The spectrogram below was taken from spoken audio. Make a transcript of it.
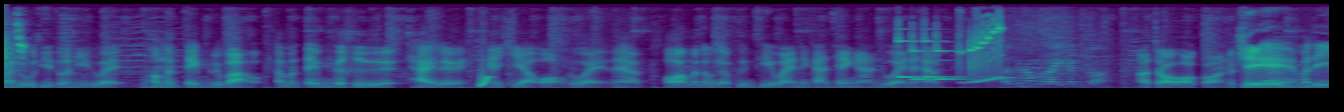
มาดูที่ตัวนี้ด้วยว่ามันเต็มหรือเปล่า ถ้ามันเต็มก็คือใช่เลยให้เคลียร์ออกด้วยนะครับ เพราะว่ามันต้องเหลือพื้นที่ไว้ในการใช้งานด้วยนะครับ เราจะทำอะไรกันก่อน เอาจอออกก่อน โอเค มาดิ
